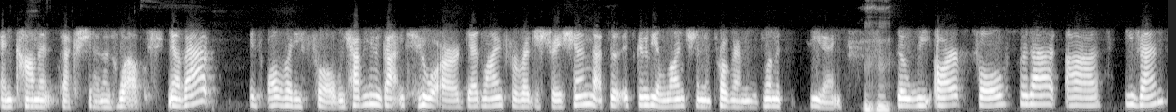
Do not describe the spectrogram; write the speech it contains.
and comment section as well. Now that is already full. We haven't even gotten to our deadline for registration. That's a, it's going to be a luncheon program with limited seating. Mm-hmm. So we are full for that uh, event.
